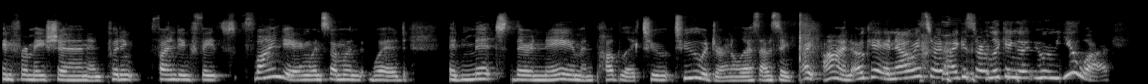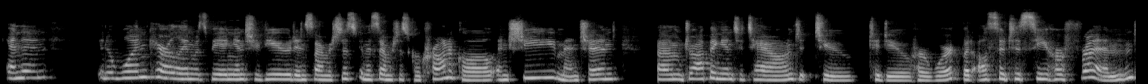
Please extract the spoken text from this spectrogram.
information and putting finding faith finding when someone would admit their name in public to to a journalist, I would say, right on. Okay. And now we start I can start looking at who you are. And then you know, one Carolyn was being interviewed in San Francisco in the San Francisco Chronicle, and she mentioned um, dropping into town to, to to do her work, but also to see her friend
